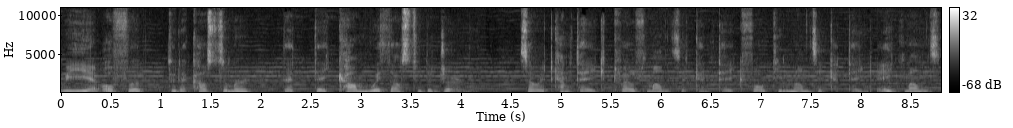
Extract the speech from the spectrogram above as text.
We offer to the customer that they come with us to the journey. So it can take 12 months it can take 14 months it can take 8 months.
